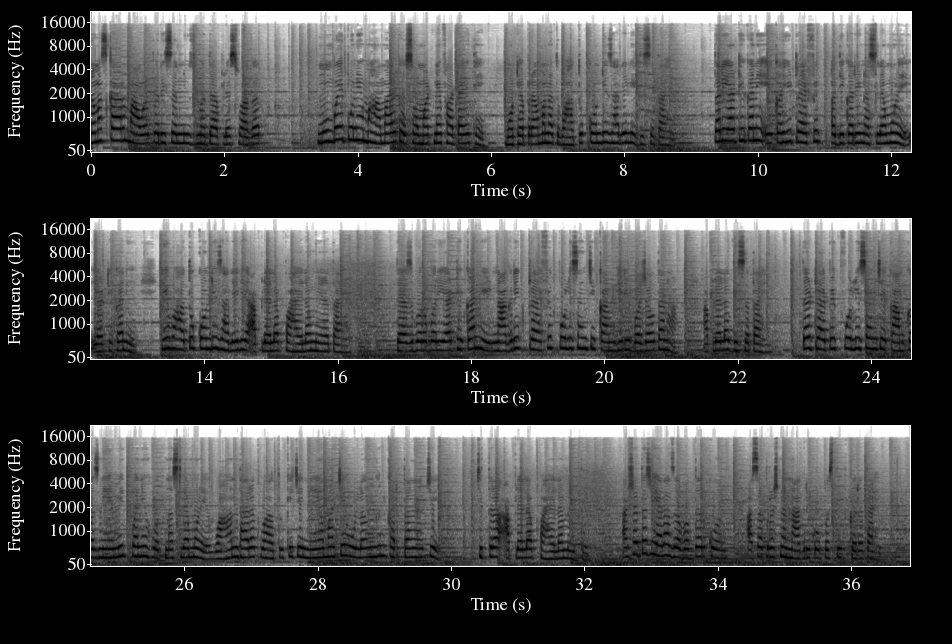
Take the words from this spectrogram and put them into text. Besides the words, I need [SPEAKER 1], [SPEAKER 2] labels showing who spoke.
[SPEAKER 1] नमस्कार मावळ परिसर न्यूजमध्ये आपले स्वागत. मुंबई पुणे महामार्ग सोमटणे फाटा येथे मोठ्या प्रमाणात वाहतूक कोंडी झालेली दिसत आहे. तर या ठिकाणी एकही ट्रॅफिक अधिकारी नसल्यामुळे या ठिकाणी ही वाहतूक कोंडी झालेली आपल्याला पाहायला मिळत आहे. त्याचबरोबर या ठिकाणी नागरिक ट्रॅफिक पोलिसांची कामगिरी बजावताना आपल्याला दिसत आहे. तर ट्रॅफिक पोलिसांचे कामकाज नियमितपणे होत नसल्यामुळे वाहनधारक वाहतुकीचे नियमाचे उल्लंघन करतानाचे चित्र आपल्याला पाहायला मिळते. अशातच याला जबाबदार कोण? असा प्रश्न नागरिक उपस्थित करत आहेत.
